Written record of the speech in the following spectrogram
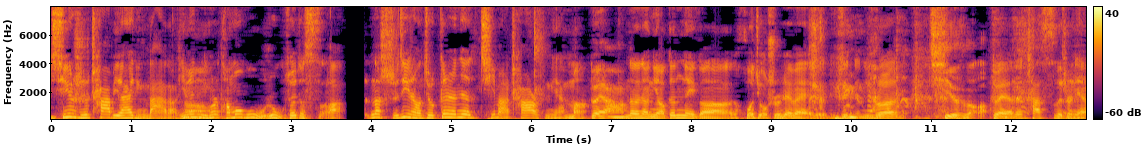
其实差别还挺大的，因为你说唐伯虎五十五岁就死了，那实际上就跟人家起码差二十年嘛。对啊，那那你要跟那个活九十这位，这你说 气死了，对，那差四十年，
